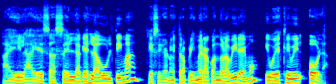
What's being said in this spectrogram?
a ir a esa celda que es la última, que sería nuestra primera cuando la viremos, y voy a escribir hola.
